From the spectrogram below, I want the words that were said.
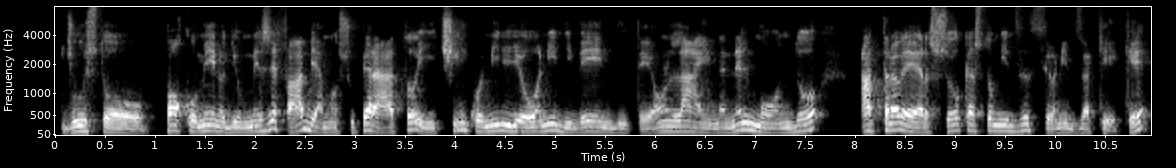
giusto poco meno di un mese fa abbiamo superato i 5 milioni di vendite online nel mondo attraverso customizzazioni Zacheche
